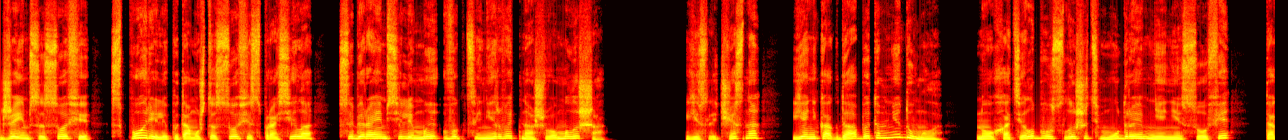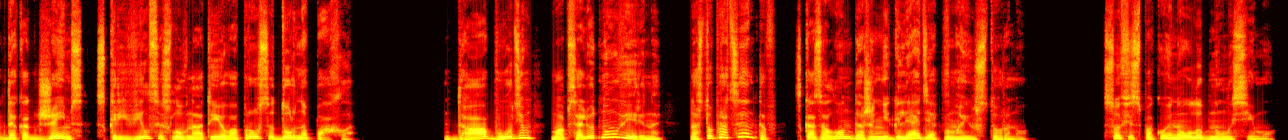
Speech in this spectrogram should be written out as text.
Джеймс и Софи спорили, потому что Софи спросила, собираемся ли мы вакцинировать нашего малыша. Если честно, я никогда об этом не думала, но хотела бы услышать мудрое мнение Софи, тогда как Джеймс скривился, словно от ее вопроса дурно пахло. «Да, будем, мы абсолютно уверены. На сто процентов», — сказал он, даже не глядя в мою сторону. Софи спокойно улыбнулась ему.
